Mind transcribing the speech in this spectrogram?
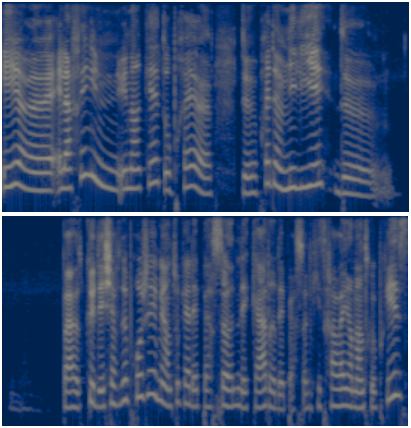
Et euh, elle a fait une, enquête auprès euh, de près d'un millier de, pas que des chefs de projet, mais en tout cas des personnes, des cadres, des personnes qui travaillent en entreprise.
